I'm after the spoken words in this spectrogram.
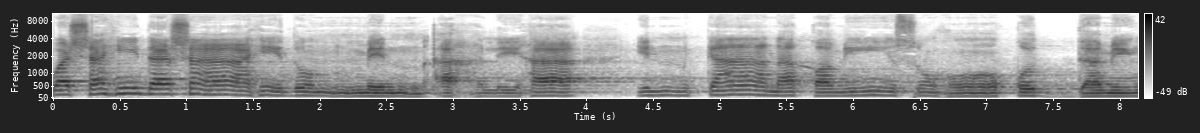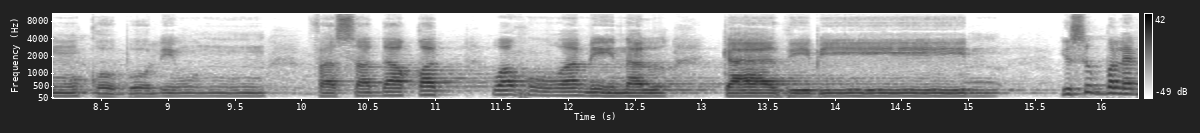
ওয়া শাহিদা শাহিদুম মিন আহলিহা। ইন কানা কামিসুহু কুদ্দা মিন ক্বাবলিন ফাসাদাকাত ওয়া হুয়া কাযিবিন। ইউসুফ বললেন,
